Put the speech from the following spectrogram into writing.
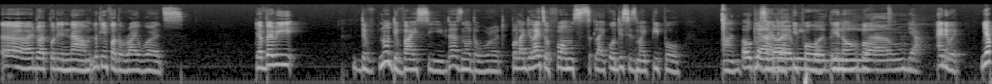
Uh, how do I put it now? I'm looking for the right words. They're very, div- not divisive. That's not the word. But like they like to form like, oh, this is my people, and Okay, those I are their people. You know, but um, yeah. Anyway, yep.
